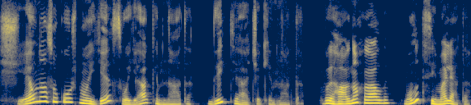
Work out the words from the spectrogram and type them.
Ще у нас у кожного є своя кімната, дитяча кімната. Ви гарно грали, молодці малята.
